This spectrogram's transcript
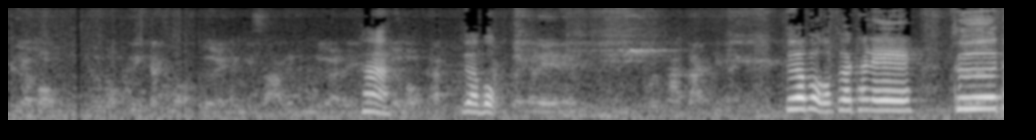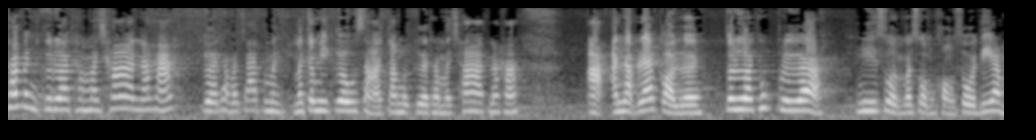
เกลือบกเกลือบกที่จากบอกเกลือทางอีสานหรือทางเหนือเนี่ยฮะเกลือบกครับเกลือบกเกลือทะเลเนี่ยมันรสชาติต่างกันยังไงเกลือบกกับเกลือทะเล คือถ้าเป็นเกลือธรรมชาตินะคะ เกลือธรรมชาติมันมันจะมีเกลืออุตสาหกรรมกับเกลือธรรมชาตินะคะอะอันดับแรกก่อนเลย เกลือทุกเกลือมีส่วนผสมของโซเดียม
